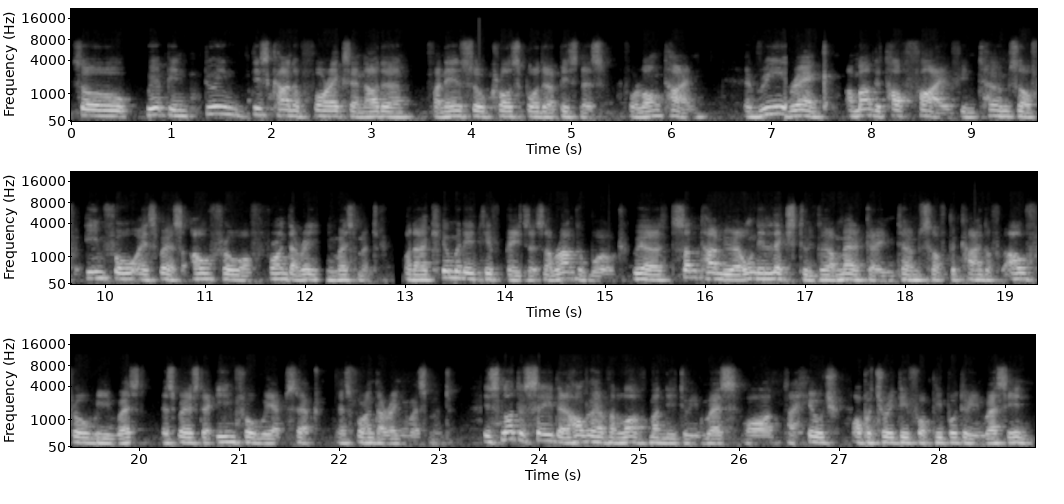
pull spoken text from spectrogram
So we have been doing this kind of forex and other financial cross-border business for a long time. We rank among the top five in terms of inflow as well as outflow of foreign direct investment on a cumulative basis around the world. We are sometimes we are only next to the America in terms of the kind of outflow we invest as well as the inflow we accept as foreign direct investment. It's not to say that Hong Kong have a lot of money to invest or a huge opportunity for people to invest in.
